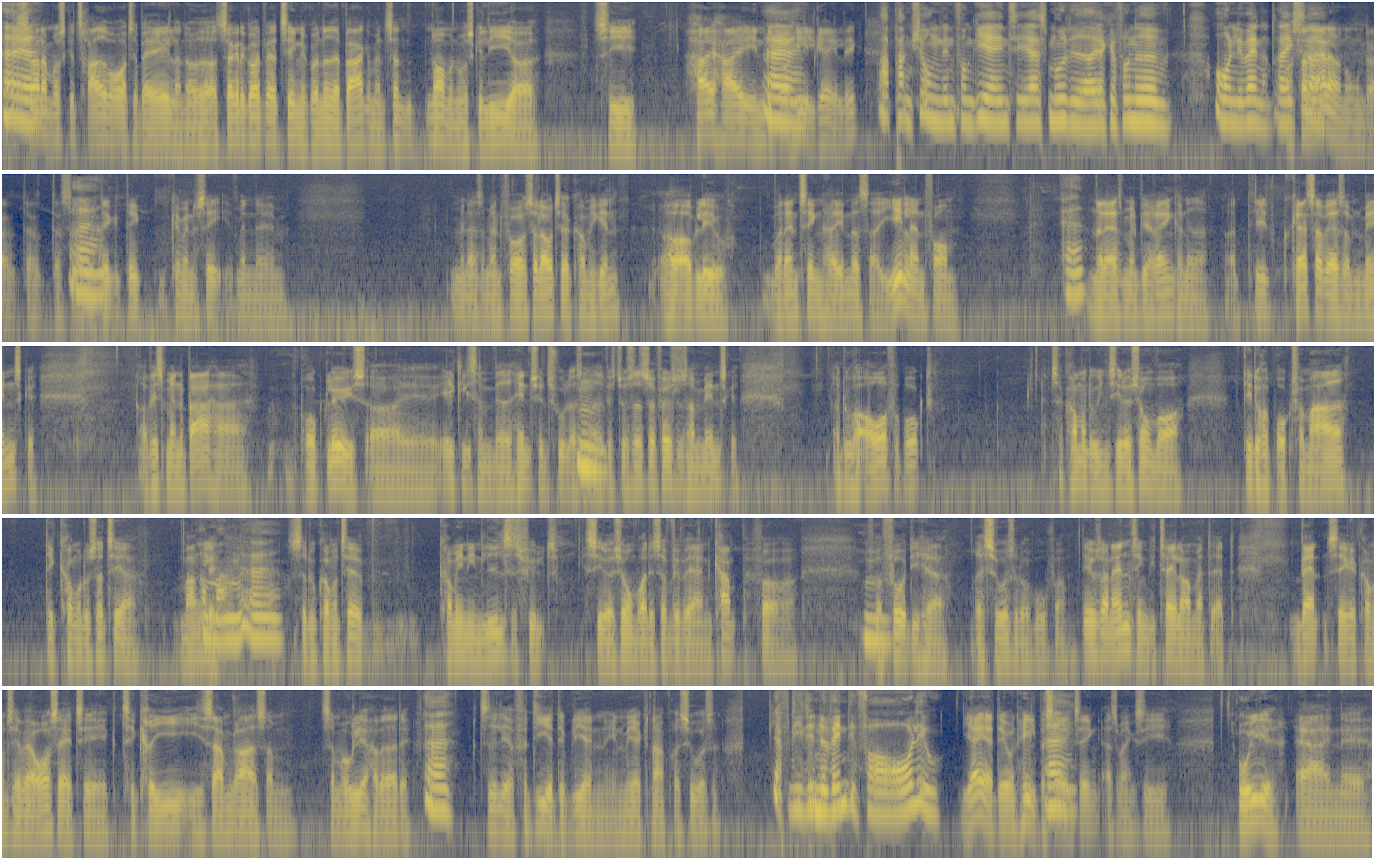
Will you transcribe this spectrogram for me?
Ja, ja. så er der måske 30 år tilbage eller noget, og så kan det godt være, at tingene går ned ad bakke, men så når man måske lige at sige hej hej, inden det Ja, går helt galt, ikke? Bare pensionen, den fungerer indtil jeg er smuttet, og jeg kan få noget ordentligt vand at drikke. Og sådan så... er der jo nogen, der, der, der Ja. på. Det, det kan man jo se, men, øh, men altså, man får så lov til at komme igen og opleve, hvordan tingene har ændret sig i en eller anden form, Ja, når det er, at man bliver reinkarneret. Og det kan så være som et menneske. Og hvis man bare har brugt løs og øh, ikke ligesom været hensynsfuld og sådan Mm. noget, hvis du så så fødsel som menneske, og du har overforbrugt, så kommer du i en situation, hvor det, du har brugt for meget, det kommer du så til at og mangle. øh, Så du kommer til at komme ind i en lidelsesfyldt situation, hvor det så vil være en kamp for, for mm. at få de her ressourcer, du har brug for. Det er jo så en anden ting, de taler om, at, at vand sikkert kommer til at være årsag til, til krige i samme grad, som, som olie har været det Ja, tidligere, fordi at det bliver en, en mere knap ressource. Ja, fordi det er nødvendigt for at overleve. Ja, ja, det er jo en helt basal Ja. ting. Altså man kan sige, olie er en... Øh,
